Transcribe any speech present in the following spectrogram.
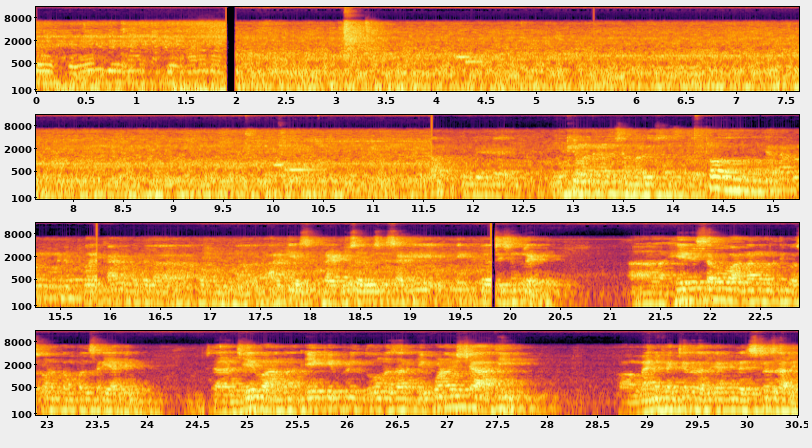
म्हणजे मुख्यमंत्र्यांचं शंभर दिवसाचं. हो हो हो. आपण म्हणजे काय त्याला आपण R T S right to सर्व्हिसेससाठी एक स्टेशन प्लेट हे सर्व वाहनांवरती बसवणं कंपल्सरी आहे. ज- जे वाहनं एक एप्रिल दोन हजार एकोणावीसच्या आधी मॅन्युफॅक्चर झाले आणि रजिस्टर झाले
